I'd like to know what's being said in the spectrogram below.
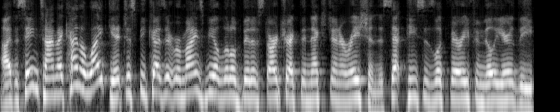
Uh, at the same time, I kind of like it just because it reminds me a little bit of Star Trek The Next Generation. The set pieces look very familiar. The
